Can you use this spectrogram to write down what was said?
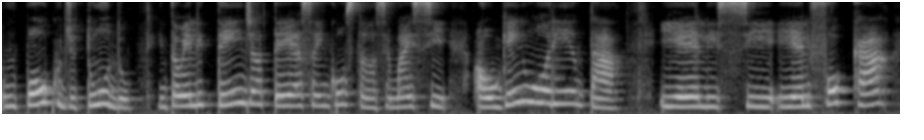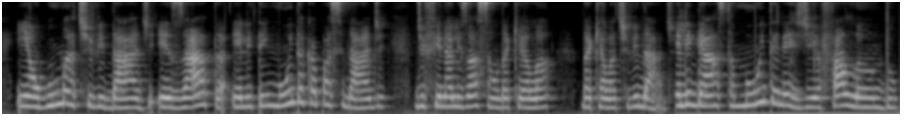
um pouco de tudo, então ele tende a ter essa inconstância. Mas se alguém o orientar e ele se e ele focar em alguma atividade exata, ele tem muita capacidade de finalização daquela daquela atividade. Ele gasta muita energia falando,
